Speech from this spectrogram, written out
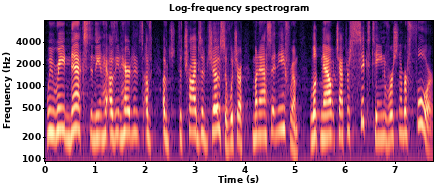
we read next in the, of the inheritance of, of the tribes of Joseph, which are Manasseh and Ephraim. Look now at chapter 16, verse number 4.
